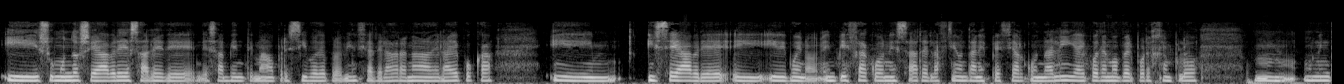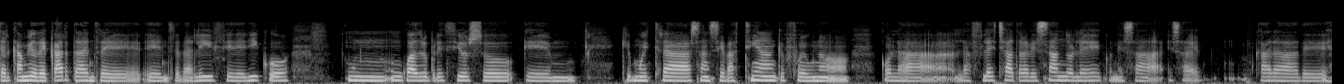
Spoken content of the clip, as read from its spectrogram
y su mundo se abre, sale de, ese ambiente más opresivo de provincia de la Granada de la época y, y se abre y, bueno, empieza con esa relación tan especial con Dalí. Ahí podemos ver, por ejemplo, Mm, un, intercambio de cartas entre, entre Dalí y Federico, un, cuadro precioso que, que muestra San Sebastián, que fue uno con la, la flecha atravesándole, con esa, esa cara de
